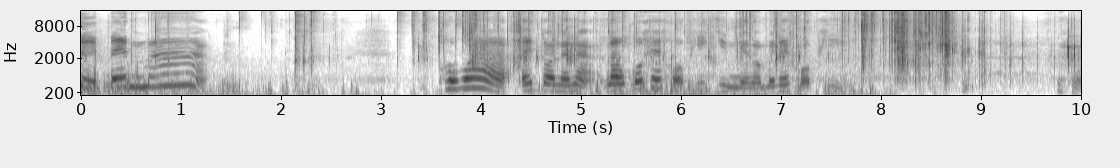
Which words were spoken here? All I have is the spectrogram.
ตื่นเต้นมาก เพราะว่าไอตอนนั้นอะเราก็แค่ขอพี่กินไงเราไม่ได้ขอพี่นะคะ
